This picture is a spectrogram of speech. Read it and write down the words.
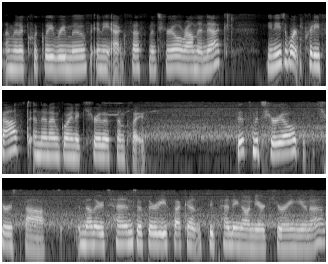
I'm going to quickly remove any excess material around the neck. You need to work pretty fast and then I'm going to cure this in place. This material cures fast, another 10 to 30 seconds depending on your curing unit.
